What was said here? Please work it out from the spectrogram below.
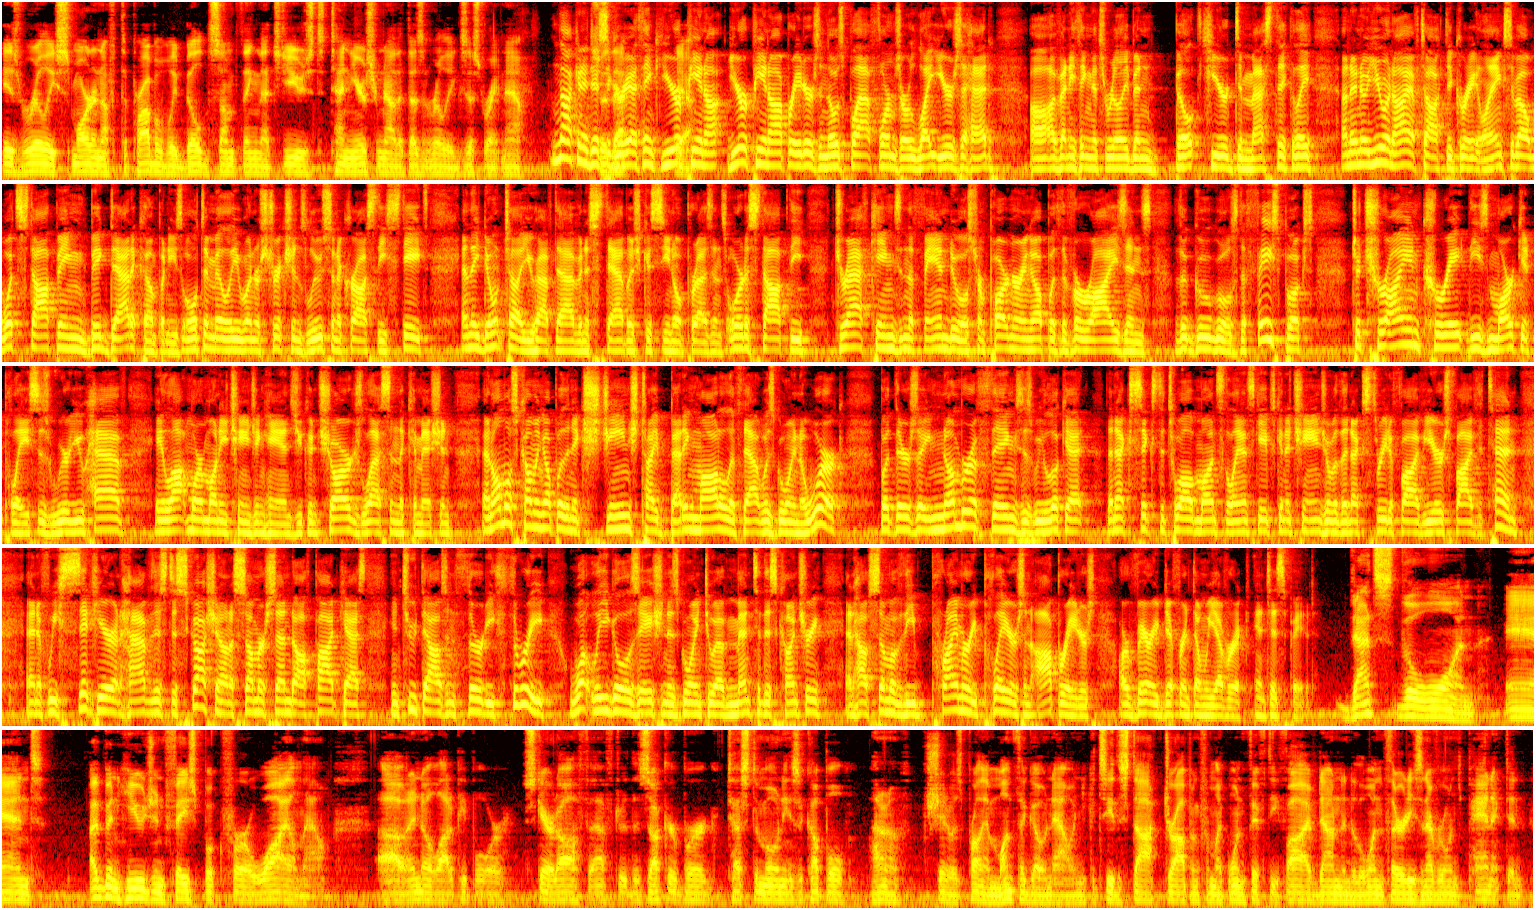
is really smart enough to probably build something that's used 10 years from now that doesn't really exist right now. Not going to disagree. So that, I think European yeah. European operators and those platforms are light years ahead uh, of anything that's really been built here domestically. And I know you and I have talked at great lengths about what's stopping big data companies ultimately when restrictions loosen across these states and they don't tell you, have to have an established casino presence or to stop the DraftKings and the FanDuels from partnering up with the Verizons, the Googles, the Facebooks to try and create these marketplaces where you have a lot more money changing hands. You can charge less in the commission and almost coming up with an exchange type betting model if that was going to work but there's a number of things as we look at the next six to 12 months. The landscape's going to change over the next three to five years, five to 10. And if we sit here and have this discussion on a summer send off podcast in 2033, what legalization is going to have meant to this country and how some of the primary players and operators are very different than we ever anticipated. That's the one. And I've been huge in Facebook for a while now. Uh, I know a lot of people were scared off after the Zuckerberg testimonies a couple, I don't know, shit, it was probably a month ago now. And you could see the stock dropping from like 155 down into the 130s, and everyone's panicked. And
